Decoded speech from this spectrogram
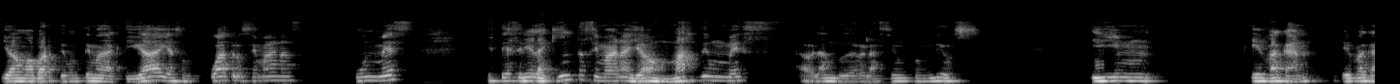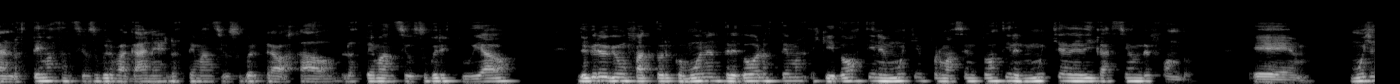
Llevamos aparte un tema de actividad, ya son cuatro semanas, un mes. Esta ya sería la quinta semana, llevamos más de un mes hablando de relación con Dios. Y mm, es bacán, es bacán. Los temas han sido súper bacanes, los temas han sido súper trabajados, los temas han sido súper estudiados. Yo creo que un factor común entre todos los temas es que todos tienen mucha información, todos tienen mucha dedicación de fondo. Eh, mucho,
